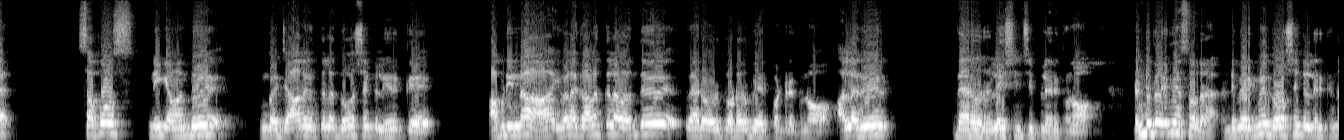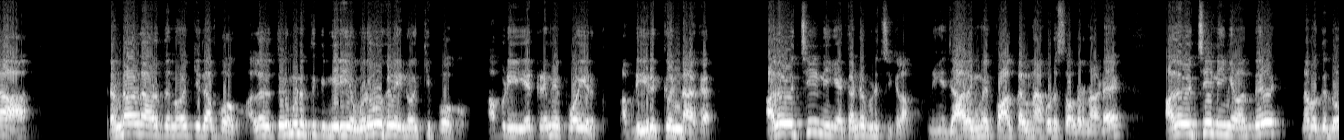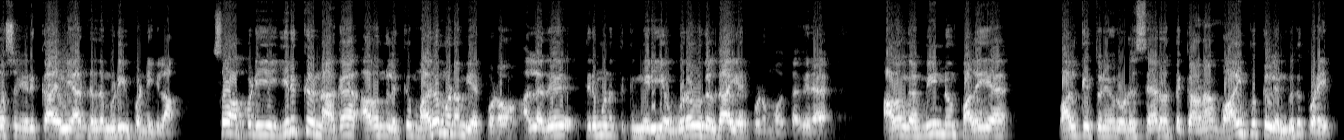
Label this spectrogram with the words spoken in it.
சப்போஸ் நீங்க வந்து உங்க ஜாதகத்துல தோஷங்கள் இருக்கு. அப்படின்னா இவ்வளவு காலத்துல வந்து வேற ஒரு தொடர்பு ஏற்பட்டிருக்கணும் அல்லது வேற ஒரு ரிலேஷன்ஷிப்ல இருக்கணும். ரெண்டு பேருமே சொல்றேன். ரெண்டு பேருக்குமே தோஷங்கள் இருக்குன்னா ரெண்டாவது காலத்தை நோக்கி தான் போகும். அல்லது திருமணத்துக்கு மீறிய உறவுகளை நோக்கி போகும். அப்படி ஏற்கனவே போயிருக்கும். அப்படி இருக்குன்னாக்க அதை வச்சு நீங்க கண்டுபிடிச்சிக்கலாம். நீங்க ஜாதகமே பார்க்கலன்னா கூட சொல்றேன் நானு. அதை வச்சு நீங்க வந்து நமக்கு தோஷம் இருக்கா இல்லையான்றதை முடிவு பண்ணிக்கலாம். சோ அப்படி இருக்குனாக்க அவங்களுக்கு மறுமணம் ஏற்படும் அல்லது திருமணத்துக்கு மீறிய உறவுகள் தான் ஏற்படுமோ தவிர அவங்க மீண்டும் பழைய வாழ்க்கை துணைவரோட சேர்றதுக்கான வாய்ப்புகள் என்பது குறைவு.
